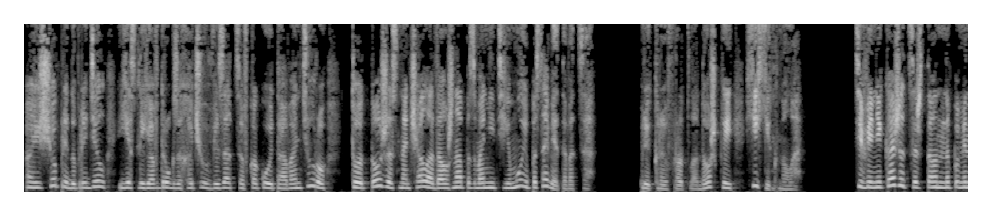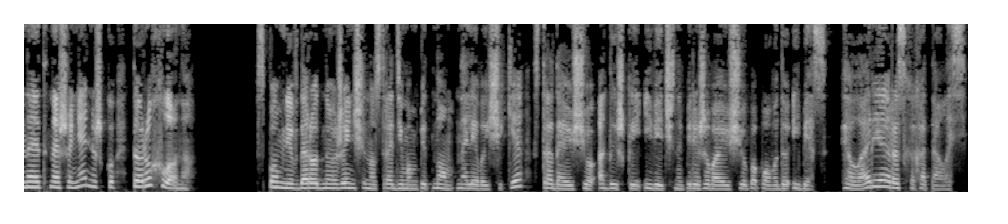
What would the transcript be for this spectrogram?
А еще предупредил, если я вдруг захочу ввязаться в какую-то авантюру, то тоже сначала должна позвонить ему и посоветоваться прикрыв рот ладошкой, хихикнула. «Тебе не кажется, что он напоминает нашу нянюшку Тору Хлону?» Вспомнив дородную женщину с родимым пятном на левой щеке, страдающую одышкой и вечно переживающую по поводу и без, Элария расхохоталась.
